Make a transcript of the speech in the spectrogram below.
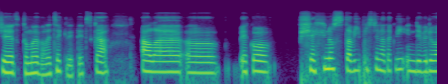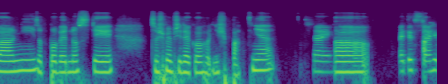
že k tomu je velice kritická, ale uh, jako všechno staví prostě na takové individuální zodpovědnosti, což mi přijde jako hodně špatně. Hej. Uh, aj ty vzťahy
